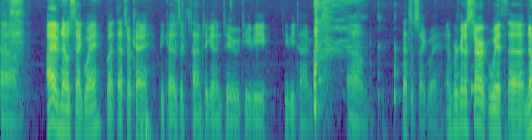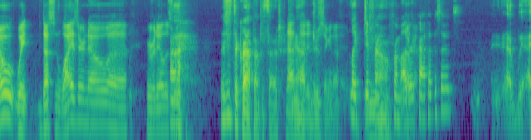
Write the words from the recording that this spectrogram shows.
Um, I have no segue, but that's okay because it's time to get into TV TV time. um, that's a segue, and we're gonna start with uh, no wait, Dustin Weiser, no uh, Riverdale this week. Ah, it's just a crap episode. not Yeah, not interesting enough. Like different No. from other Okay. crap episodes. uh, I-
